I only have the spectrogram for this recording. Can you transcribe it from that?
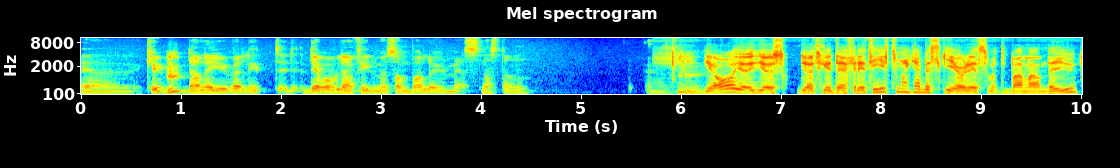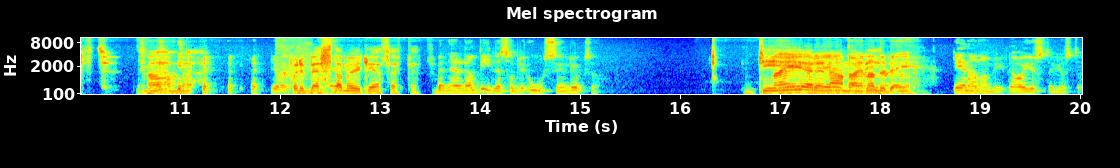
Eh, kul. Mm. Den är ju väldigt, det var väl den filmen som ballade ur mest nästan. Eh, Mm. Ja, jag, jag, jag tycker definitivt man kan beskriva det som ett ballande ut. Ja. På det bästa möjliga sättet. Men är det den bilen som blir osynlig också? Det Nej, är en det annan bil. Day. Det är en annan bil. Ja, just det. Just det.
